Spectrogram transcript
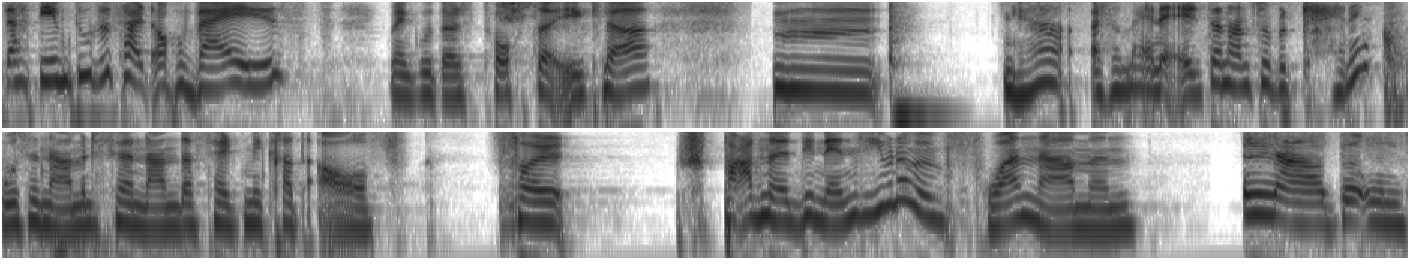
nachdem du das halt auch weißt, ich meine, gut, als Tochter eh klar, mm, ja, also meine Eltern haben zum Beispiel keinen Kosenamen füreinander, fällt mir gerade auf. Voll spannend, die nennen sich immer nur mit dem Vornamen. na, bei uns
